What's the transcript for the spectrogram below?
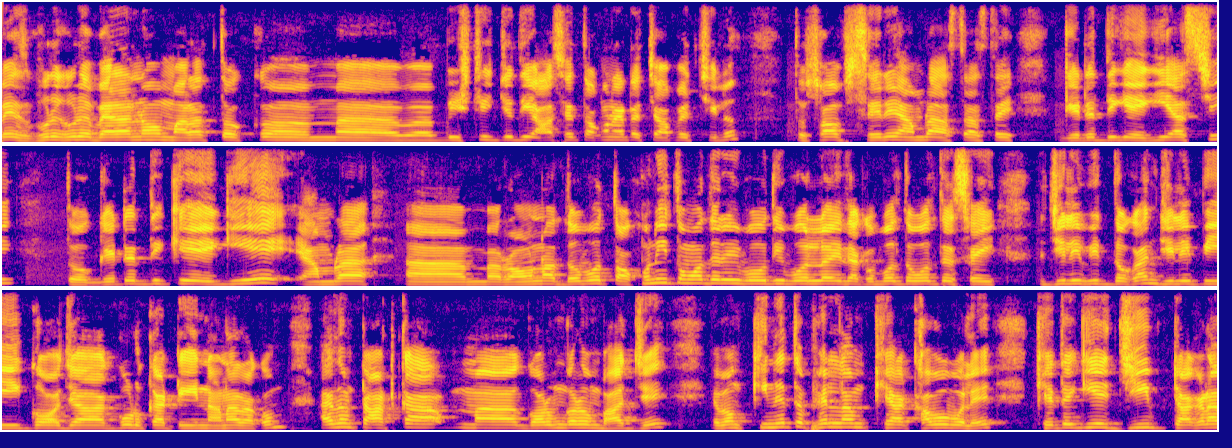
বেশ ঘুরে ঘুরে বেড়ানো, মারাত্মক বৃষ্টির যদি আসে তখন একটা চাপের ছিল। তো সব সেরে আমরা আস্তে আস্তে গেটের দিকে এগিয়ে আসছি। তো গেটের দিকে এগিয়ে আমরা রওনা দেবো। তখনই তোমাদের এই বৌদি বলল, এই দেখো, বলতে বলতে সেই জিলিপির দোকান, জিলিপি, গজা গুড়কাটি নানা রকম, একদম টাটকা গরম গরম ভাজছে এবং কিনে তো ফেললাম খাব বলে। খেতে গিয়ে জিভ টাকড়া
